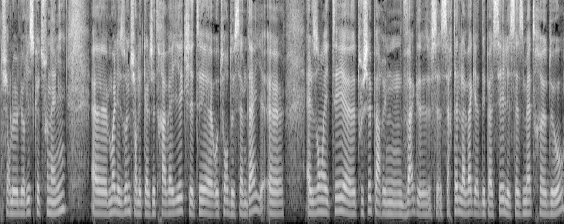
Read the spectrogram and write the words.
sur le, le, risque de tsunami. Euh, moi, les zones sur lesquelles j'ai travaillé, qui étaient euh, autour de Sendai, euh, elles ont été euh, touchées par une vague. Certaines, la vague a dépassé les 16 mètres de haut.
